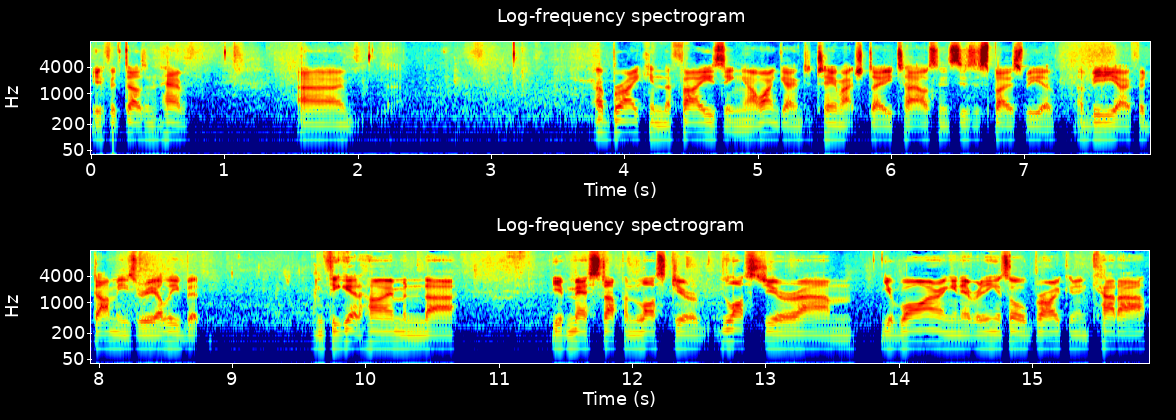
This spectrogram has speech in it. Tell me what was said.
if it doesn't have uh, a break in the phasing. I won't go into too much detail since this is supposed to be a, a video for dummies really, but if you get home and uh, you've messed up and lost your lost your um, your wiring and everything, it's all broken and cut up,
